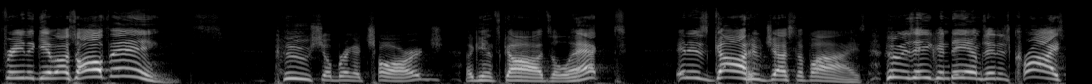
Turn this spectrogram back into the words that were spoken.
freely give us all things? Who shall bring a charge against God's elect? It is God who justifies. Who is he condemns? It is Christ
